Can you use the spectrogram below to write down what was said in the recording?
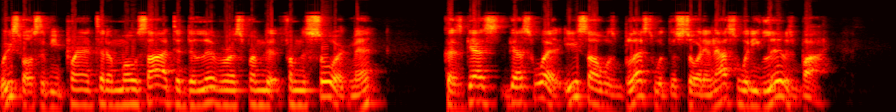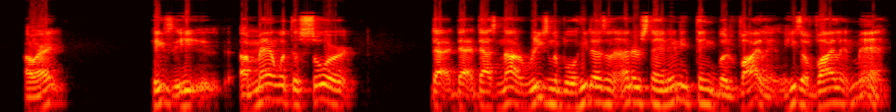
we supposed to be praying to the Most High to deliver us from the from the sword, man. Because guess guess what? Esau was blessed with the sword, and that's what he lives by. All right. He's he a man with the sword that that that's not reasonable. He doesn't understand anything but violent. He's a violent man.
